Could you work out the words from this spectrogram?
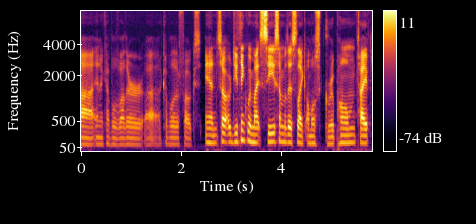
uh, and a couple of other uh, a couple other folks. And so, do you think we might see some of this like almost group home type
